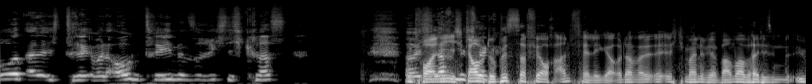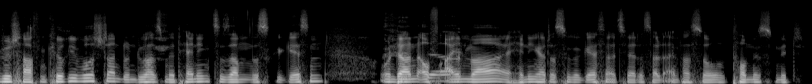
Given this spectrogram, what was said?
rot, Alter, ich meine Augen tränen so richtig krass. Und vor allem, ich, ich glaube, du bist dafür auch anfälliger, oder? Weil ich meine, wir waren mal bei diesem übel scharfen Currywurststand und du hast mit Henning zusammen das gegessen. Und dann auf ja. einmal, Henning hat das so gegessen, als wäre das halt einfach so Pommes mit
